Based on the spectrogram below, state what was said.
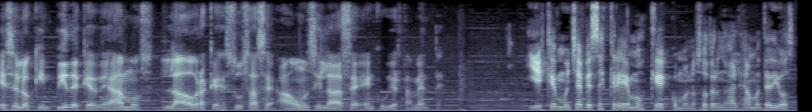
eso es lo que impide que veamos la obra que Jesús hace, aun si la hace encubiertamente. Y es que muchas veces creemos que como nosotros nos alejamos de Dios,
